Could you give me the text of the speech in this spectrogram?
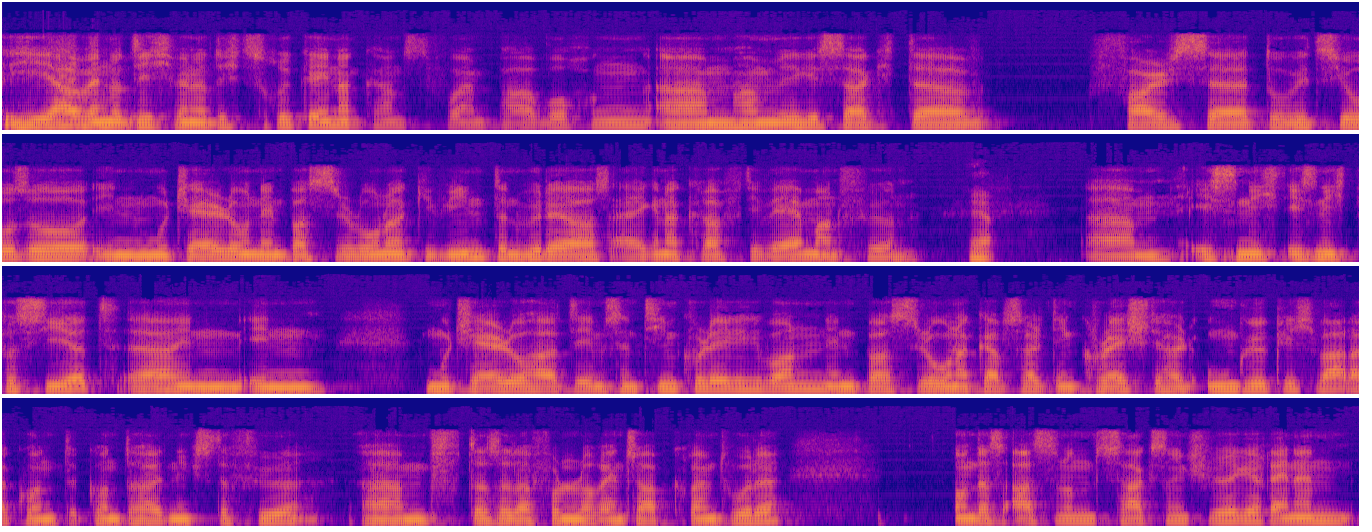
Ja, wenn du dich, wenn du dich zurückerinnern kannst, vor ein paar Wochen ähm, haben wir gesagt, äh, falls äh, Dovizioso in Mugello und in Barcelona gewinnt, dann würde er aus eigener Kraft die WM anführen. Ähm, ist, nicht, ist nicht passiert. Ja, in, in Mugello hat eben sein Teamkollege gewonnen. In Barcelona gab es halt den Crash, der halt unglücklich war. Da konnte, konnte halt nichts dafür, ähm, dass er da von Lorenzo abgeräumt wurde. Und dass Assen und Sachsen schwierige Rennen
